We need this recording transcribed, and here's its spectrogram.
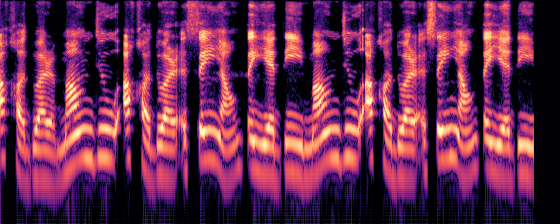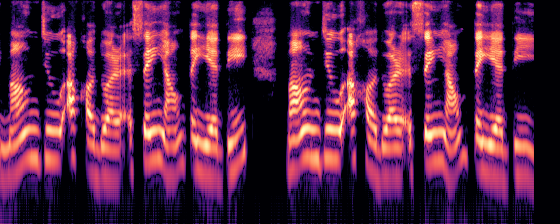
အခဒွာမောင်ဂျူအခဒွာအစိမ်းရောင်တရက်သည်မောင်ဂျူအခဒွာအစိမ်းရောင်တရက်သည်မောင်ဂျူအခဒွာအစိမ်းရောင်တရက်သည်မောင်ဂျူအခဒွာအစိမ်းရောင်တရက်သည်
